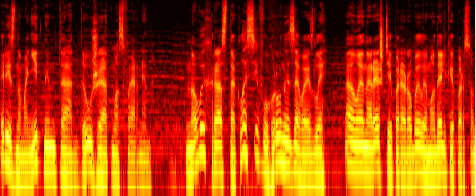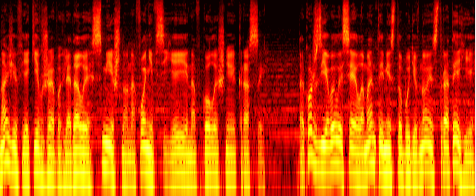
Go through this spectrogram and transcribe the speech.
різноманітним та дуже атмосферним. Нових рас та класів у гру не завезли, але нарешті переробили модельки персонажів, які вже виглядали смішно на фоні всієї навколишньої краси. Також з'явилися елементи містобудівної стратегії,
